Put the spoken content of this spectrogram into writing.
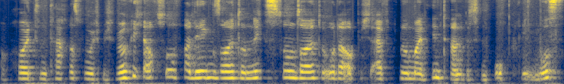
ob heute ein Tag ist, wo ich mich wirklich aufs Sofa legen sollte und nichts tun sollte, oder ob ich einfach nur meinen Hintern ein bisschen hochkriegen muss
